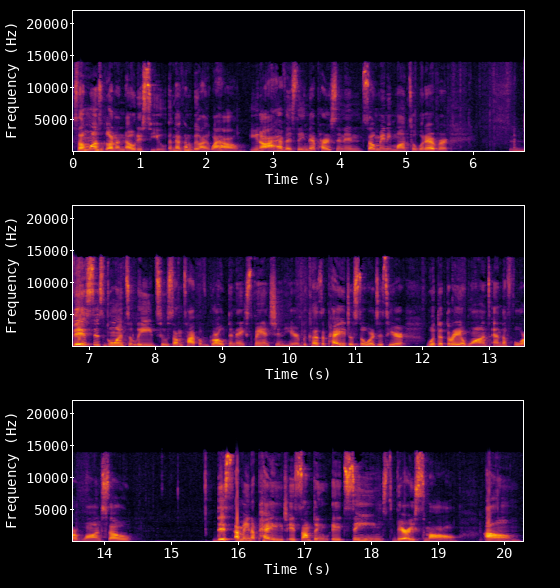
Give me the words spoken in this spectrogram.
Someone's going to notice you and they're going to be like wow you know i haven't seen that person in so many months or whatever this is going to lead to some type of growth and expansion here because the page of swords is here with the three of wands and the four of wands. So this i mean a page is something it seems very small um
